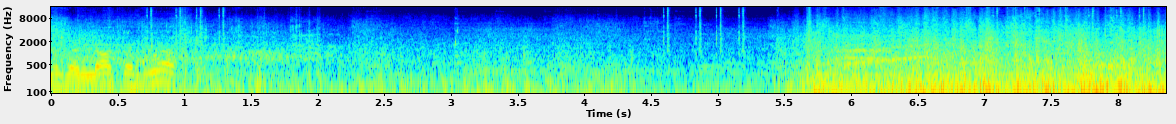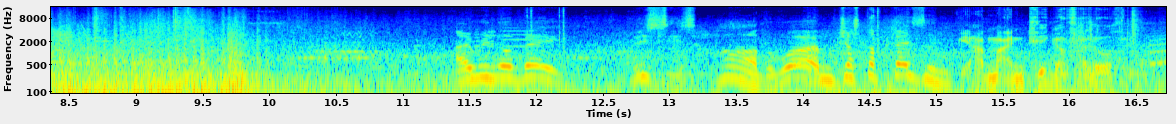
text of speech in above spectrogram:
was a lot of work. I will obey. This is hard work. I'm just a peasant. Wir haben einen Krieger verloren.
